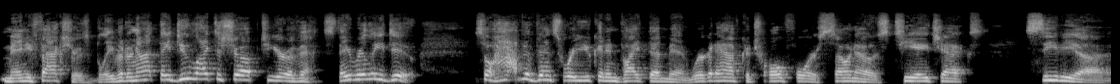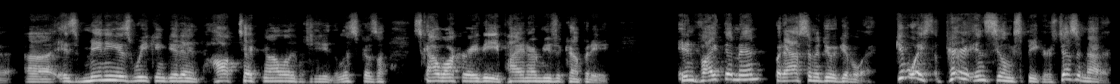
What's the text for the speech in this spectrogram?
Manufacturers, believe it or not, they do like to show up to your events. They really do. So have events where you can invite them in. We're going to have Control4, Sonos, THX, Cedia, uh, as many as we can get in. Hawk Technology, the list goes on. Skywalker AV, Pioneer Music Company. Invite them in, but ask them to do a giveaway. Giveaways, a pair of in-ceiling speakers, doesn't matter.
